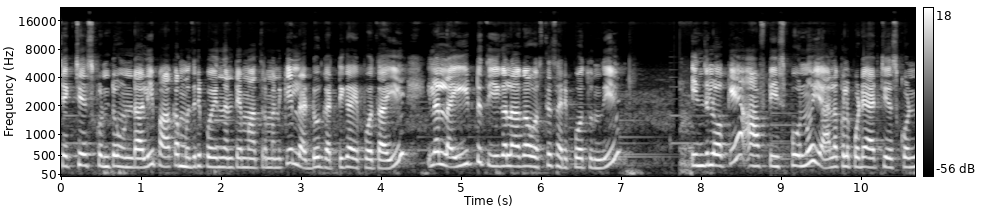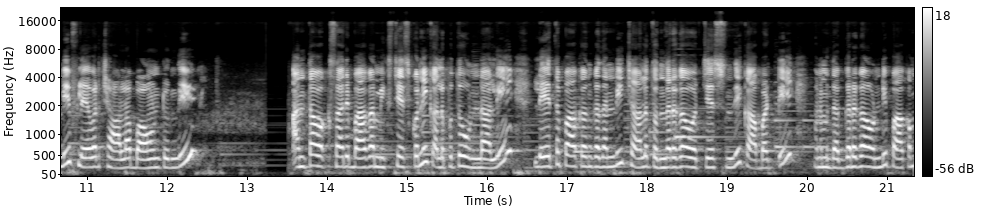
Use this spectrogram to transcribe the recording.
చెక్ చేసుకుంటూ ఉండాలి. పాకం ముదిరిపోయిందంటే మాత్రం మనకి లడ్డు గట్టిగా అయిపోతాయి. ఇలా లైట్ తీగలాగా వస్తే సరిపోతుంది. ఇందులోకి హాఫ్ టీ స్పూను యాలకుల పొడి యాడ్ చేసుకోండి. ఫ్లేవర్ చాలా బాగుంటుంది. అంతా ఒకసారి బాగా మిక్స్ చేసుకొని కలుపుతూ ఉండాలి. లేత పాకం కదండి చాలా తొందరగా వచ్చేస్తుంది కాబట్టి మనం దగ్గరగా ఉండి పాకం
